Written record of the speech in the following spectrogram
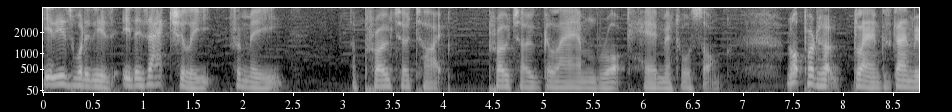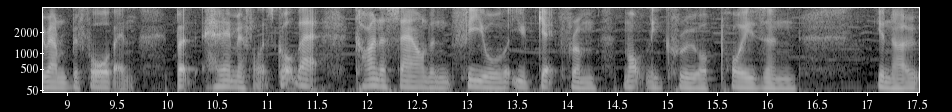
is what it is. It is actually for me a prototype, proto glam rock hair metal song. Not prototype glam because glam been around before then, but hair metal. It's got that kind of sound and feel that you'd get from Motley Crue or Poison, you know,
